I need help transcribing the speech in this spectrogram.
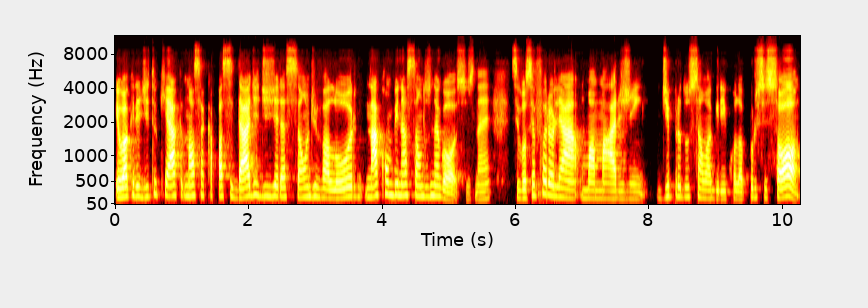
Eu acredito que é a nossa capacidade de geração de valor na combinação dos negócios, né. Se você for olhar uma margem de produção agrícola por si só,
